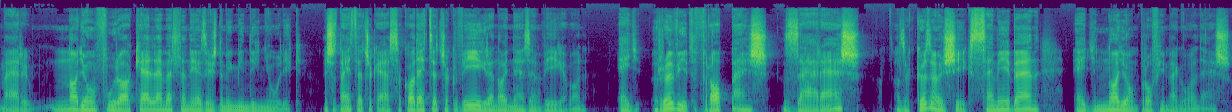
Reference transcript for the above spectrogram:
már nagyon fura, kellemetlen érzés, de még mindig nyúlik. És aztán egyszer csak elszakad, egyszer csak végre nagy nehezen vége van. Egy rövid, frappáns zárás az a közönség szemében egy nagyon profi megoldás.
